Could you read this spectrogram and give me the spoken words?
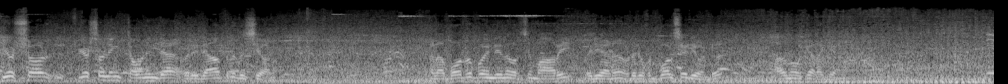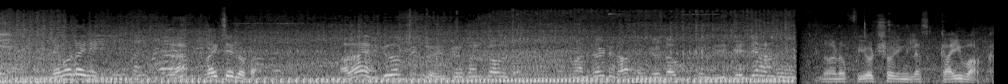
ഫ്യൂഷോൾ ഫ്യൂഷോളിംഗ് ടൗണിന്റെ ഒരു രാത്രി ദൃശ്യമാണ്. ബോർഡർ പോയിന്റിൽ നിന്ന് കുറച്ച് മാറി വരികയാണ്. ഇവിടെ ഒരു ഫുട്ബോൾ സ്റ്റേഡിയം ഉണ്ട്. അത് നോക്കി അടയ്ക്കുകയാണ് എങ്ങോട്ടാ ഇനി? റൈറ്റ് സൈഡിലോട്ടാ അതാ എനിക്ക് ഇതാണ് ഫിയോഡ് ഷോയിങ്ങിലെ സ്കൈ വാക്ക്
